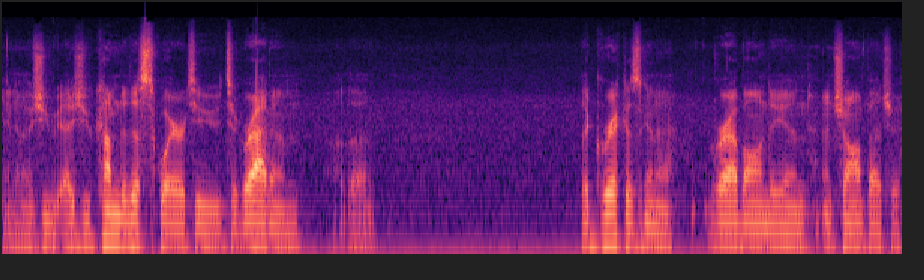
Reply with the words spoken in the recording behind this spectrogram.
you know as you as you come to this square to to grab him, the the Grick is going to grab onto you and, and chomp at you.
